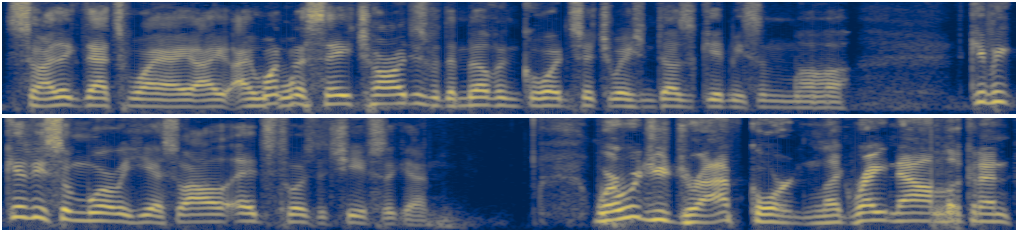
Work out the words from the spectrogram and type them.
So I think that's why I, I, I wanted to say Chargers, but the Melvin Gordon situation does give me some uh, give me give me some worry here. So I'll edge towards the Chiefs again. Where would you draft Gordon? Like right now, I'm looking at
